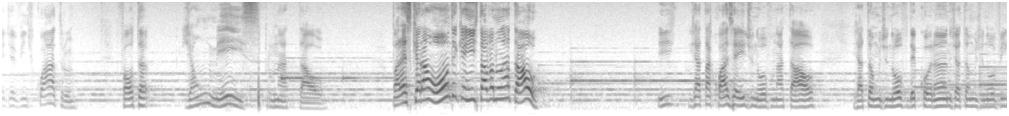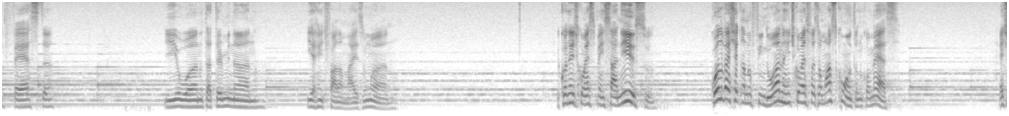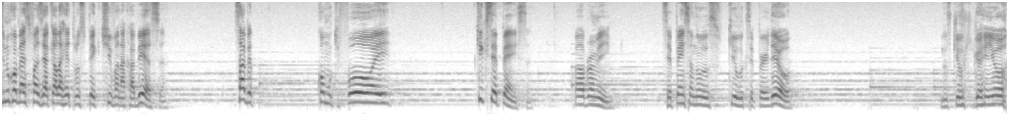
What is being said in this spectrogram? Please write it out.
é dia 24, falta já um mês para o Natal. Parece que era ontem que a gente estava no Natal. E já está quase aí de novo o Natal. Já estamos de novo decorando, já estamos de novo em festa. E o ano está terminando. E a gente fala mais um ano. E quando a gente começa a pensar nisso, quando vai chegando no fim do ano, a gente começa a fazer umas contas, não começa? A gente não começa a fazer aquela retrospectiva na cabeça? Sabe como que foi? O que, que você pensa? Fala para mim. Você pensa nos quilos que você perdeu? Nos quilos que ganhou?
